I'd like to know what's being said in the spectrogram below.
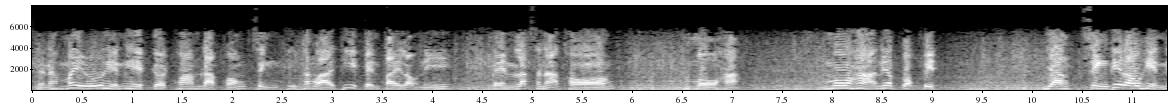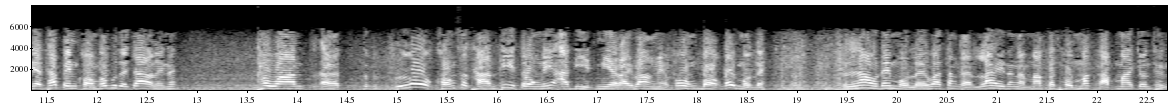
เนี่ยนะไม่รู้เห็นเหตุเกิดความดับของสิ่งที่ทั้งหลายที่เป็นไปเหล่านี้ เป็นลักษณะของโมหะ โมหะเนี่ยปกปิด อย่างสิ่งที่เราเห็นเนี่ย ถ้าเป็นของพระพุทธเจ้าเลยนะทวารโลกของสถานที่ตรงนี้อดีตมีอะไรบ้างเนี่ยพระองค์บอกได้หมดเลย เล่าได้หมดเลยว่าตั้งแต่ไล่ตั้งแต่มาปฐมมากลับมาจนถึง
